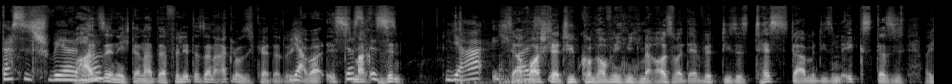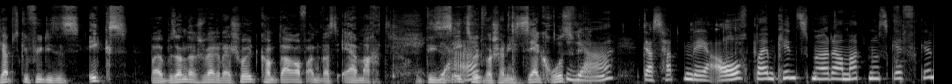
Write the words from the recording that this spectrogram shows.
Das ist schwer. Ne? Wahnsinnig, dann hat er verliert er seine Arglosigkeit dadurch. Ja, Aber es das macht ist- Sinn. Ja, ich Der weiß. Roche, der. Typ kommt hoffentlich nicht mehr raus, weil der wird dieses Test da mit diesem X, das ist, weil ich habe das Gefühl, dieses X bei besonderer Schwere der Schuld kommt darauf an, was er macht. Und dieses Ja. X wird wahrscheinlich sehr groß werden. Ja, das hatten wir ja auch beim Kindsmörder Magnus Gefgen.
